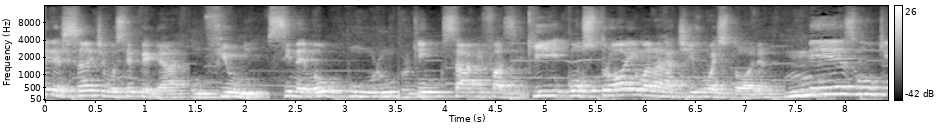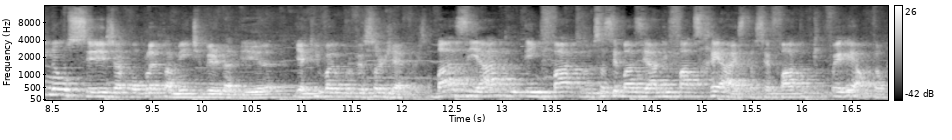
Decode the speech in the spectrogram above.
interessante você pegar um filme, cinemão puro, por quem sabe fazer, que constrói uma narrativa, uma história, mesmo que não seja completamente verdadeira, e aqui vai o professor Jefferson, baseado em fatos, não precisa ser baseado em fatos reais, tá? Ser fato que foi real. Então,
